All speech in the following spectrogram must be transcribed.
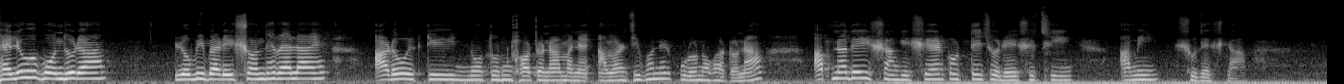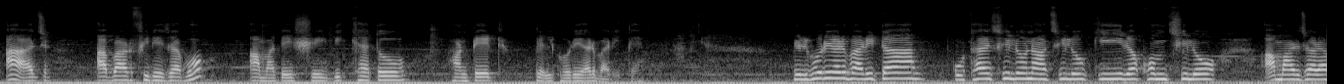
হ্যালো বন্ধুরা, রবিবারের সন্ধেবেলায় আরও একটি নতুন ঘটনা মানে আমার জীবনের পুরনো ঘটনা আপনাদের সঙ্গে শেয়ার করতে চলে এসেছি আমি সুদেশনা। আজ আবার ফিরে যাব আমাদের সেই বিখ্যাত হন্টেড বেলঘরিয়ার বাড়িতে। বেলঘরিয়ার বাড়িটা কোথায় ছিল, না ছিল, কী রকম ছিল, আমার যারা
